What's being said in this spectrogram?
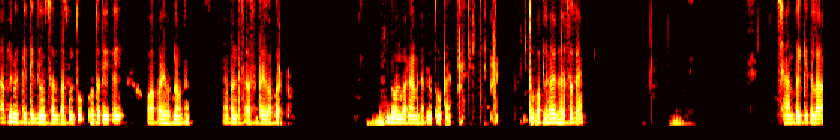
आपल्याकडे किती दिवसांपासून तूप होतं ते काही वापरही होत नव्हता. आपण त्याचा असं तरी वापरतो दोन बरण्यामध्ये आपलं तूप आहे. तूप आपल्याकडे घरचंच आहे. छानपैकी त्याला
